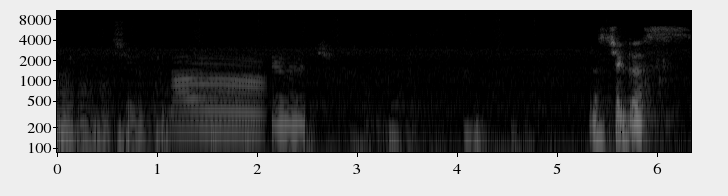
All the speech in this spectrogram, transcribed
Oh, no, that's you. okay. Let's check this.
